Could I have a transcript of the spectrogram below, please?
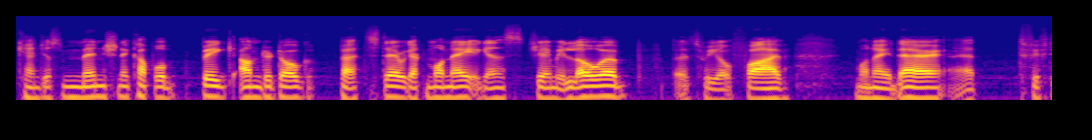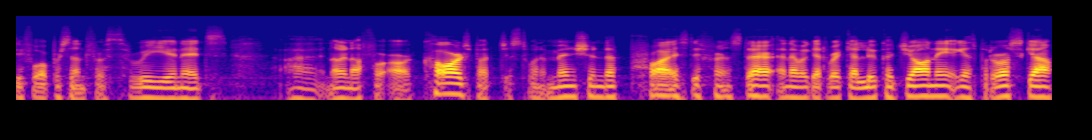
Can just mention a couple big underdog bets there. We got Monet against Jamie Loeb, uh, 305. Monet there at 54% for three units. Uh, not enough for our cards, but just want to mention the price difference there. And then we get Rika Lukagiani against Podoroska.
